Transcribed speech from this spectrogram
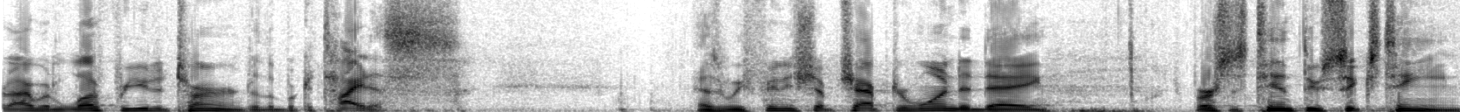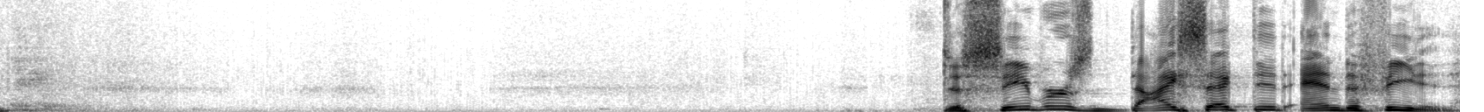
I would love for you to turn to the book of Titus as we finish up chapter 1 today, verses 10 through 16. Deceivers dissected and defeated.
